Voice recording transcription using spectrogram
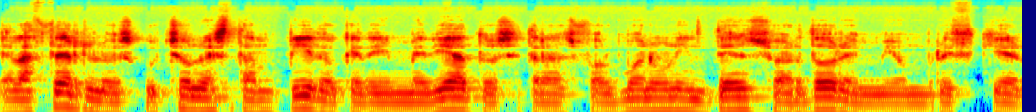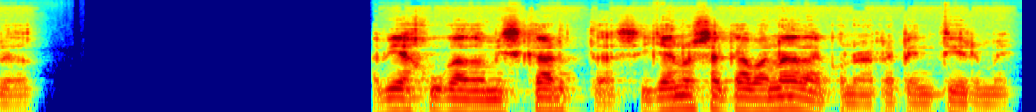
y al hacerlo escuché un estampido que de inmediato se transformó en un intenso ardor en mi hombro izquierdo. Había jugado mis cartas y ya no sacaba nada con arrepentirme.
